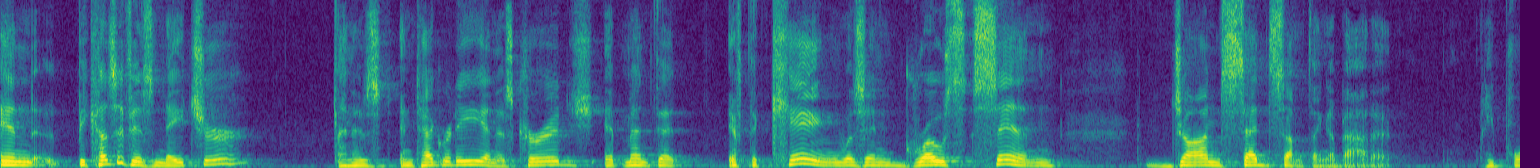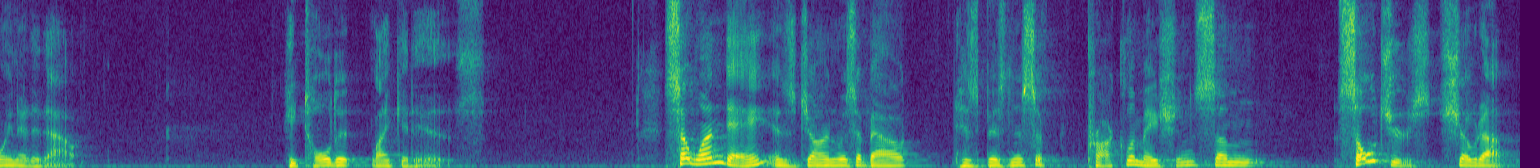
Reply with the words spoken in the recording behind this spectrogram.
And because of his nature and his integrity and his courage, it meant that if the king was in gross sin, John said something about it. He pointed it out. He told it like it is. So one day, as John was about his business of proclamation, some soldiers showed up,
